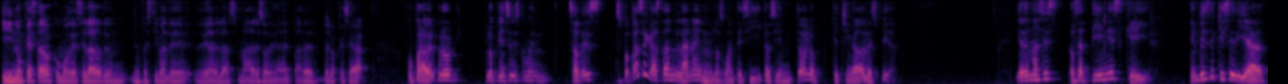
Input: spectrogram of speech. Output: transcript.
Y nunca he estado como de ese lado de un, de un festival de, Día de las Madres o de Día del Padre, de lo que sea. Como para ver, pero lo pienso y es como en, ¿sabes? Tus papás se gastan lana en los guantecitos y en todo lo que chingados les pidan. Y además es, o sea, tienes que ir. En vez de que ese día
